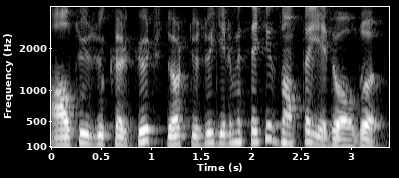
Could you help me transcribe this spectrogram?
600'ü 43, 400'ü 28.7 oldu.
